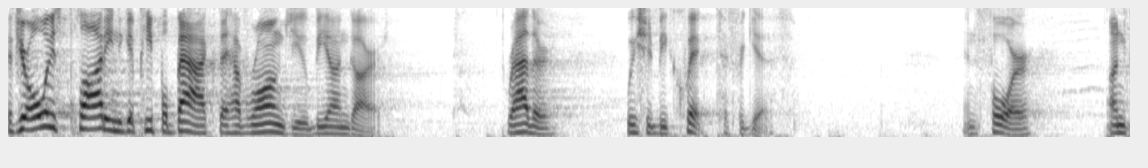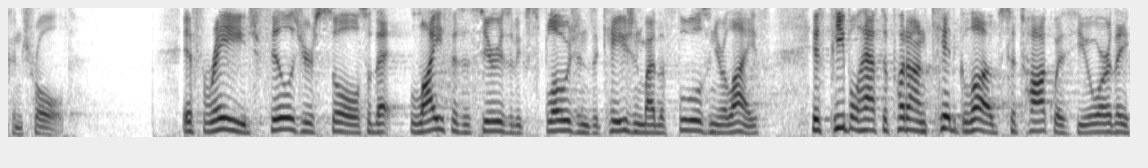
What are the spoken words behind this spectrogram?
if you're always plotting to get people back that have wronged you, be on guard. Rather, we should be quick to forgive. And four, uncontrolled. If rage fills your soul so that life is a series of explosions occasioned by the fools in your life, if people have to put on kid gloves to talk with you or they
